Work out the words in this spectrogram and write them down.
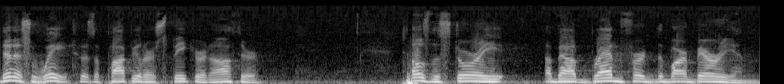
Dennis Waitley, who is a popular speaker and author, tells the story about Bradford the Barbarian,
